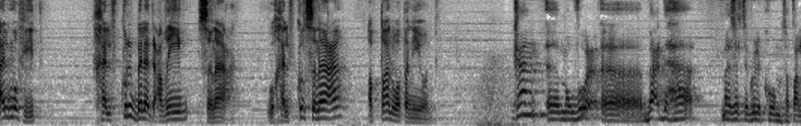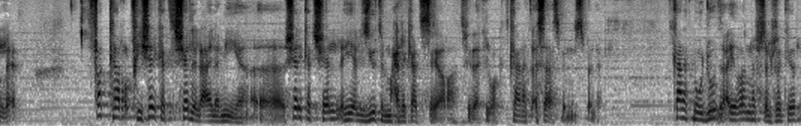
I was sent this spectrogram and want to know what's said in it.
المفيد خلف كل بلد عظيم صناعة وخلف كل صناعة أبطال وطنيون. كان آه، موضوع آه، بعدها ما زلت أقول لك هو متطلع. فكر في شركة شل العالمية. آه، شركة شل هي لزيوت المحركات السيارات في ذاك الوقت كانت أساس بالنسبة له. كانت موجودة أيضا نفس الفكر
